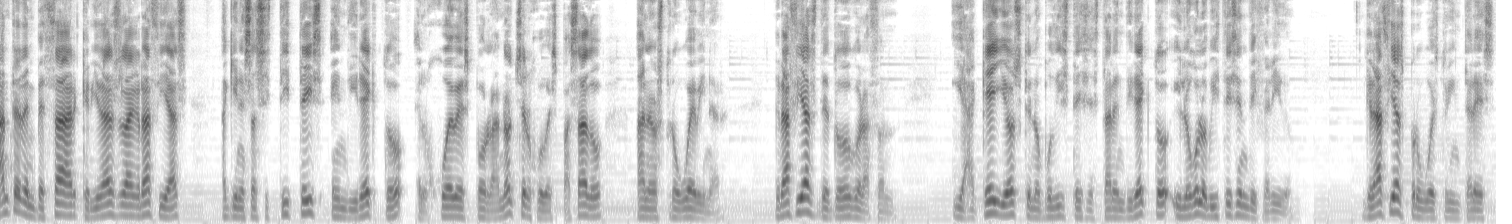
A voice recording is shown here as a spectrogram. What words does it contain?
Antes de empezar, quería daros las gracias a quienes asististeis en directo el jueves por la noche, el jueves pasado, a nuestro webinar. Gracias de todo corazón. Y a aquellos que no pudisteis estar en directo y luego lo visteis en diferido. Gracias por vuestro interés.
